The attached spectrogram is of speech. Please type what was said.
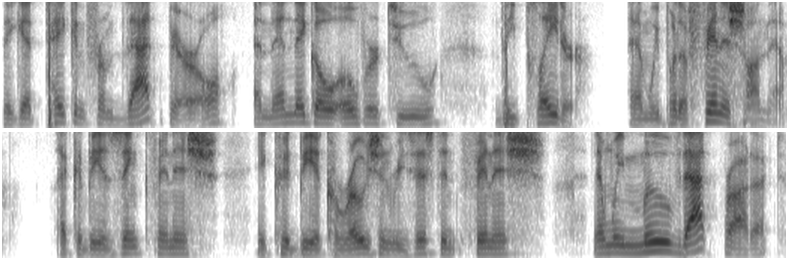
They get taken from that barrel and then they go over to the plater and we put a finish on them. That could be a zinc finish, it could be a corrosion resistant finish. Then we move that product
